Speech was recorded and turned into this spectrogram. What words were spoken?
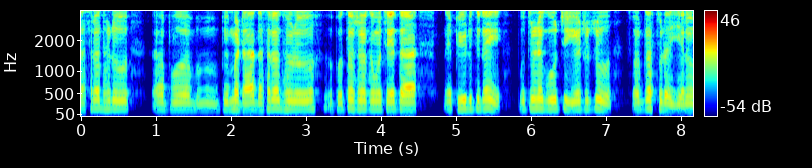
దశరథుడు పిమ్మట దశరథుడు పుత్రశోకము చేత పీడితుడై పుత్రుని గూర్చి ఏడ్చుచు స్వర్గస్థుడయ్యను.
